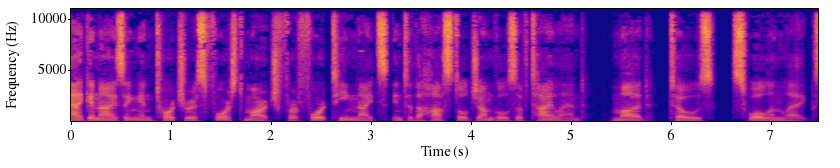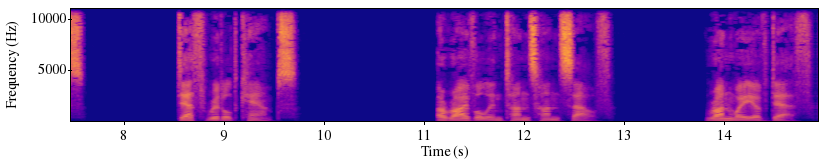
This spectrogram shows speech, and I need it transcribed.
Agonizing and torturous forced march for 14 nights into the hostile jungles of Thailand, mud, toes, swollen legs. Death-riddled camps. Arrival in Tuns Hun South. Runway of death.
